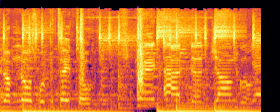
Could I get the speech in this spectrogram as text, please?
Snub nose with potato. Straight out the jungle.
